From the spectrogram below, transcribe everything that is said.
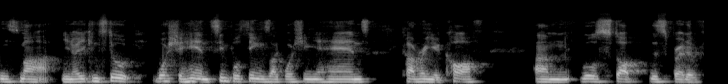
be smart. You know, you can still wash your hands. Simple things like washing your hands, covering your cough, um, will stop the spread of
